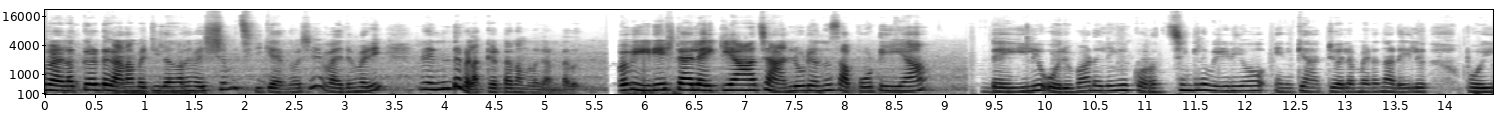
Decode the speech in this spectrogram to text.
വിളക്കേട്ട് കാണാൻ പറ്റിയില്ല എന്ന് പറഞ്ഞ് വിഷമിച്ചിരിക്കുകയായിരുന്നു പക്ഷേ വരും വഴി രണ്ട് വിളക്കേട്ടാണ് നമ്മൾ കണ്ടത്. അപ്പോൾ വീഡിയോ ഇഷ്ടമായി ലൈക്ക് ചെയ്യുക ചാനലിലൂടെ ഒന്ന് സപ്പോർട്ട് ചെയ്യുക ഡെയിലി ഒരുപാട് അല്ലെങ്കിൽ കുറച്ചെങ്കിലും വീഡിയോ എനിക്ക് ആറ്റുവലമ്മയുടെ നടയിൽ പോയി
